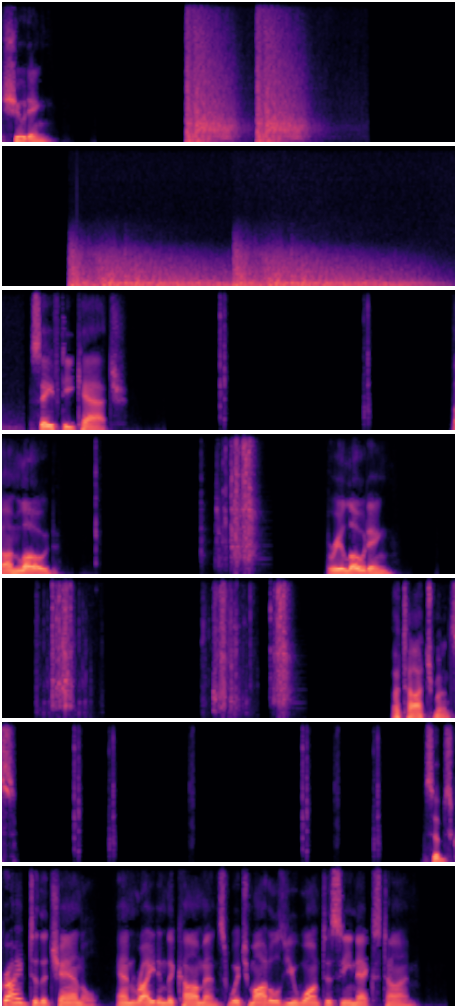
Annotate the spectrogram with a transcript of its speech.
Shooting. Safety catch. Unload. Reloading. Attachments. Subscribe to the channel and write in the comments which models you want to see next time.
